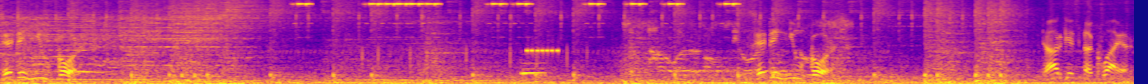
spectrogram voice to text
Setting new course. Setting new course. Target acquired.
